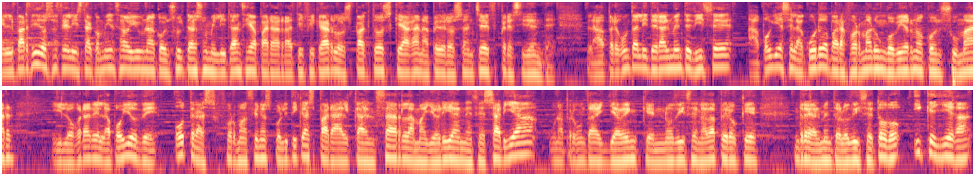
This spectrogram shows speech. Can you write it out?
El Partido Socialista comienza hoy una consulta a su militancia para ratificar los pactos que hagan a Pedro Sánchez presidente. La pregunta literalmente dice, ¿apoyas el acuerdo para formar un gobierno con Sumar y lograr el apoyo de otras formaciones políticas para alcanzar la mayoría necesaria? Una pregunta ya ven que no dice nada, pero que realmente lo dice todo y que llega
